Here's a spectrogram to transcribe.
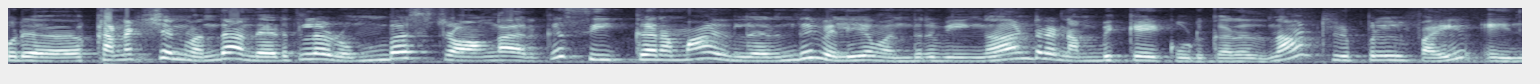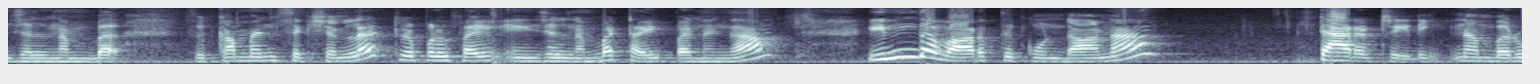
ஒரு கனெக்ஷன் வந்து அந்த இடத்துல ரொம்ப ஸ்ட்ராங்காக இருக்குது சீக்கிரமாக இதுலேருந்து வெளியே வந்துடுவீங்கன்ற நம்பிக்கை கொடுக்கறது தான் triple five angel number so comment செக்ஷனில் triple five angel number type பண்ணுங்கள் இந்த வாரத்துக்கு உண்டான tarot reading number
